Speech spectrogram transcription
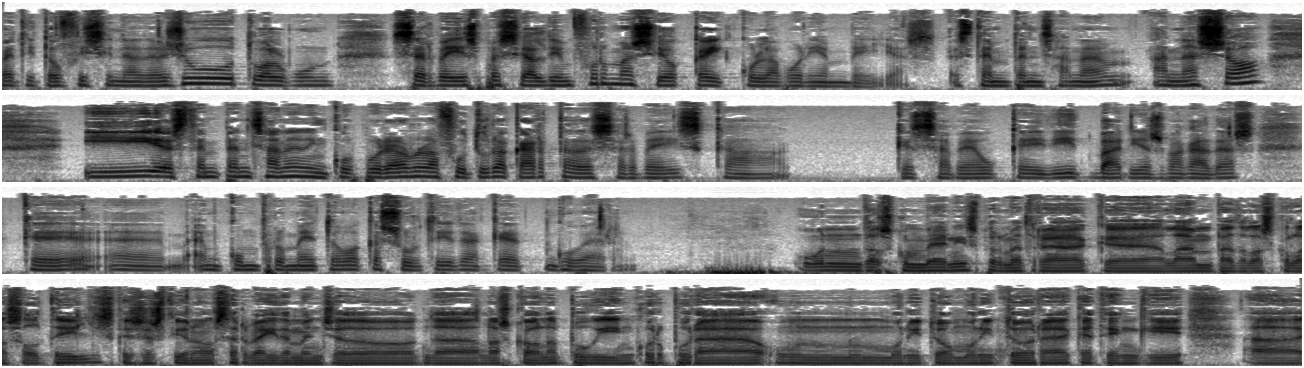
petita oficina d'ajut o algun servei especial d'informació que hi col·labori amb elles. Estem pensant en, en això i estem pensant en incorporar una futura carta de serveis que, que sabeu que he dit diverses vegades que eh, em comprometo a que surti d'aquest govern. Un dels convenis permetrà que l'AMPA de l'Escola Saltells, que gestiona el servei de menjador de l'escola, pugui incorporar un monitor o monitora que tingui eh,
